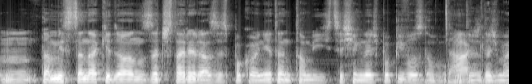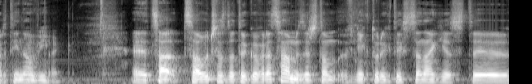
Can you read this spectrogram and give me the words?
Mm, tam jest scena, kiedy on ze cztery razy spokojnie ten Tommy chce sięgnąć po piwo znowu tak. i też dać Martinowi. Tak. E, ca cały czas do tego wracamy. Zresztą w niektórych tych scenach jest y,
